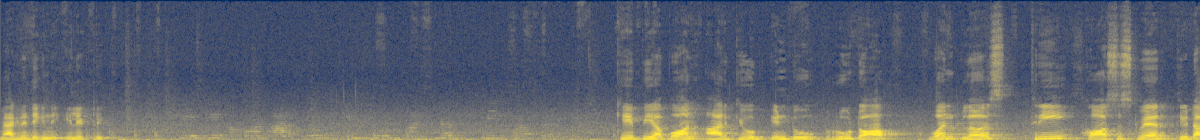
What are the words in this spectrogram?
मॅग्नेटिक नाही electric K P upon R cube into root of one plus three cos square theta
